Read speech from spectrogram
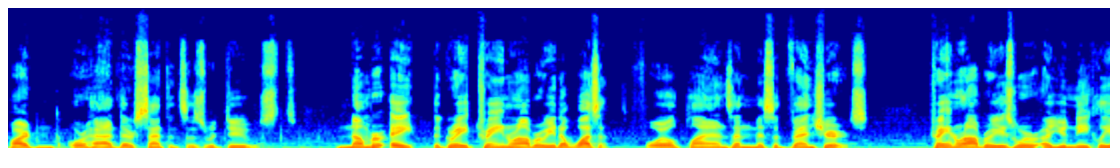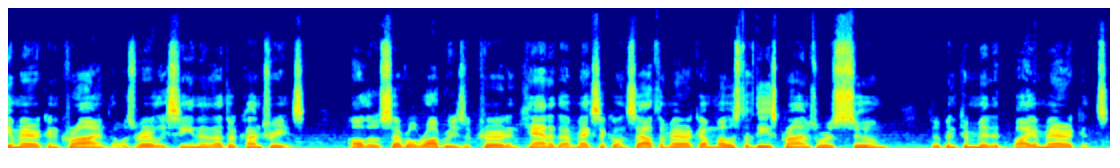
pardoned or had their sentences reduced. Number 8. The Great Train Robbery That Wasn't foiled plans and misadventures. Train robberies were a uniquely American crime that was rarely seen in other countries. Although several robberies occurred in Canada, Mexico, and South America, most of these crimes were assumed to have been committed by Americans.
